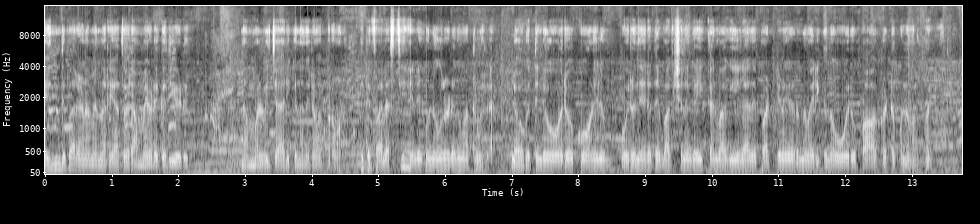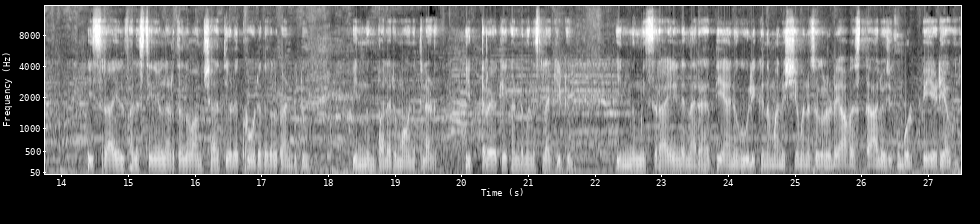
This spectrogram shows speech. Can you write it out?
എന്ത് പറയണമെന്നറിയാത്ത ഒരമ്മയുടെ ഗതികേട്? നമ്മൾ വിചാരിക്കുന്നതിനും അപ്പുറമാണ്. ഇത് ഫലസ്തീനിലെ കുഞ്ഞുങ്ങളുടേത് മാത്രമല്ല ലോകത്തിന്റെ ഓരോ കോണിലും ഒരു നേരത്തെ ഭക്ഷണം കഴിക്കാൻ വകയില്ലാതെ പട്ടിണി കിടന്ന് മരിക്കുന്ന ഓരോ പാവപ്പെട്ട കുഞ്ഞുങ്ങൾക്കും വേണ്ടി ഇസ്രായേൽ ഫലസ്തീനിൽ നടത്തുന്ന വംശഹത്യയുടെ ക്രൂരതകൾ കണ്ടിട്ടും ഇന്നും പലരും മൗനത്തിലാണ്. ഇത്രയൊക്കെ കണ്ട് മനസ്സിലാക്കിയിട്ടും ഇന്നും ഇസ്രായേലിന്റെ നരഹത്യയെ അനുകൂലിക്കുന്ന മനുഷ്യ മനസ്സുകളുടെ അവസ്ഥ ആലോചിക്കുമ്പോൾ പേടിയാകുന്നു.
